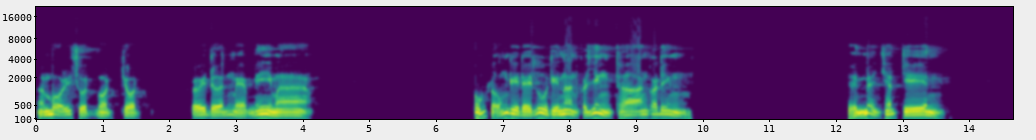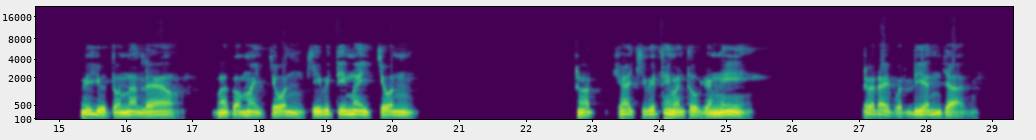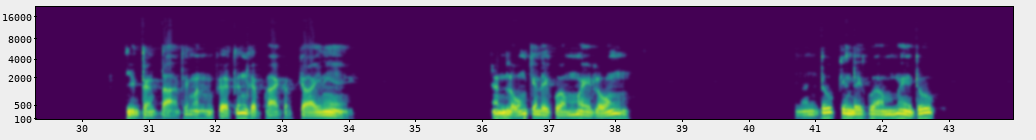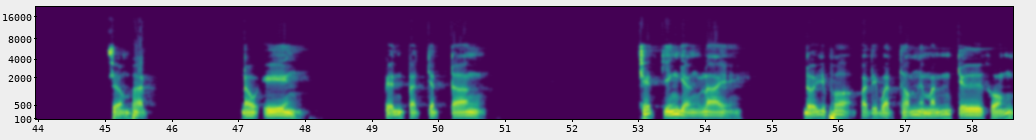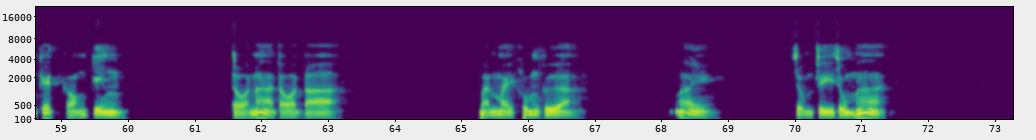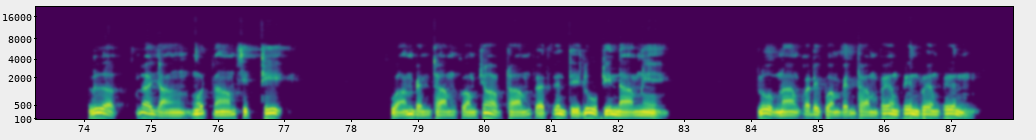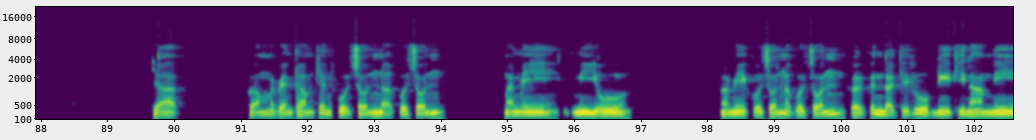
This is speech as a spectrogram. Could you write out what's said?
มันบริสุทธิ์หมดจด เคยเดินแบบนี้มาอุกหลงที่ใดรู้ที่นั่นก็ยิ่งทางก็ดิ่ง เห็นได้ชัดเจนมีอยู่ตรงนั้นแล้วมันก็ไม่จน ชีวิตที่ไม่จนหัดใช้ชีวิตให้มันถูกอย่างนี้แล้วได้บทเรียนจาก สิ่งต่าง ๆ ที่มันเกิดขึ้นกับกายกับใจนี่อันหลงจึงได้ความไม่หลง มันทุกข์จึงได้ความไม่ทุกข์สัมผัสเราเอง เป็นปัจจิตังเช็ดจริงอย่างไร โดยเฉพาะปฏิบัติธรรมเนี่ยมันเจอของเท็จของจริง ต่อหน้าต่อตา มันไม่คลุมเครือ ไม่สุ่มสี่สุ่มห้า เลือกได้อย่างงดงามสิทธิความเป็นธรรมความชอบธรรมเกิดขึ้นที่รูปที่นามนี่รูปนามก็ได้ความเป็นธรรมเพิ่มขึ้นเพิ่มขึ้น จาก ความไม่เป็นธรรมเช่นกุศลหรือกุศล มันมีมีอยู่ มันมีกุศลหรือกุศลเกิดขึ้นได้ที่รูปนี้ที่นามนี้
